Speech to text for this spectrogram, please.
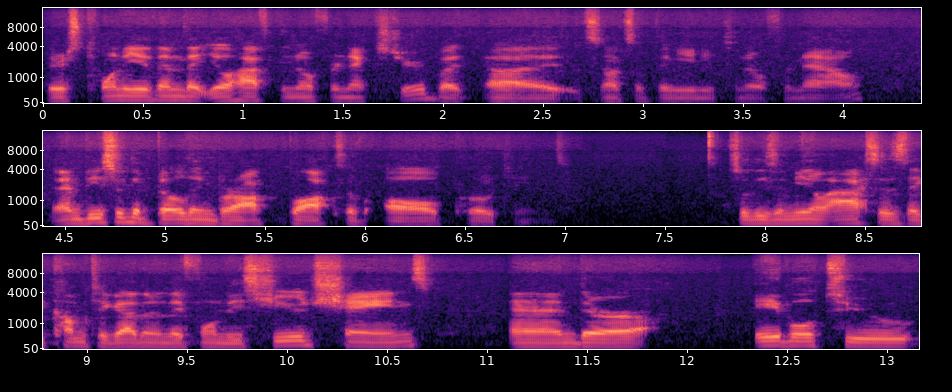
There's 20 of them that you'll have to know for next year, but uh, it's not something you need to know for now. And these are the building block blocks of all proteins. So these amino acids, they come together and they form these huge chains, and they're able to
